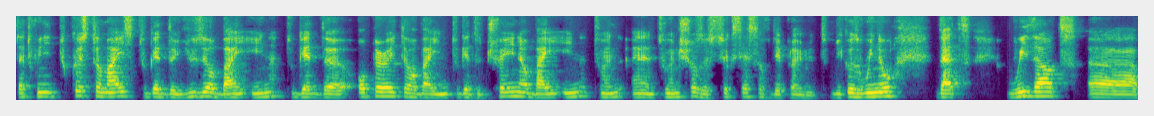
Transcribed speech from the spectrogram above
that we need to customize to get the user buy-in, to get the operator buy-in, to get the trainer buy-in, to and to ensure the success of deployment. Because we know that without uh,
